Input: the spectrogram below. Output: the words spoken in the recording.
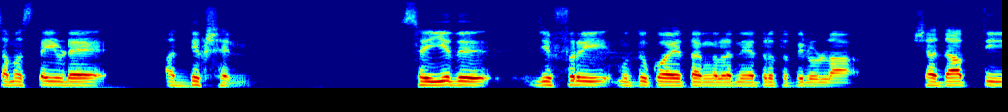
സമസ്തയുടെ അധ്യക്ഷൻ സയ്യിദ് ജിഫ്രി മുത്തുക്കോയ തങ്ങളുടെ നേതൃത്വത്തിലുള്ള ശതാബ്ദി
